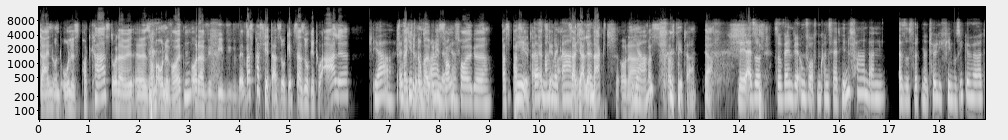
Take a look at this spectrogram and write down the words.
dein und Oles Podcast oder äh, Sommer ohne Wolken oder wie, wie, was passiert da so? Gibt es da so Rituale? Ja, es Sprecht ihr nochmal über die Songfolge? Ja. Was passiert nee, da? Erzähl mal. Seid ihr alle also, nackt oder ja. was, was geht da? Ja. Nee, also so wenn wir irgendwo auf ein Konzert hinfahren, dann, also es wird natürlich viel Musik gehört,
